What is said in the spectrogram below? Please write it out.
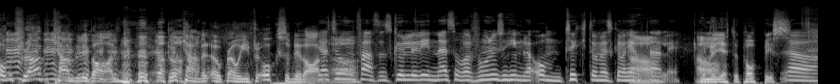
om Trump kan bli vald, då kan väl Oprah Winfrey också bli vald. Jag tror hon fasen skulle vinna i så fall, för hon är så himla omtyckt om jag ska vara helt Ja. ärlig. Hon är jättepoppis. Ja.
